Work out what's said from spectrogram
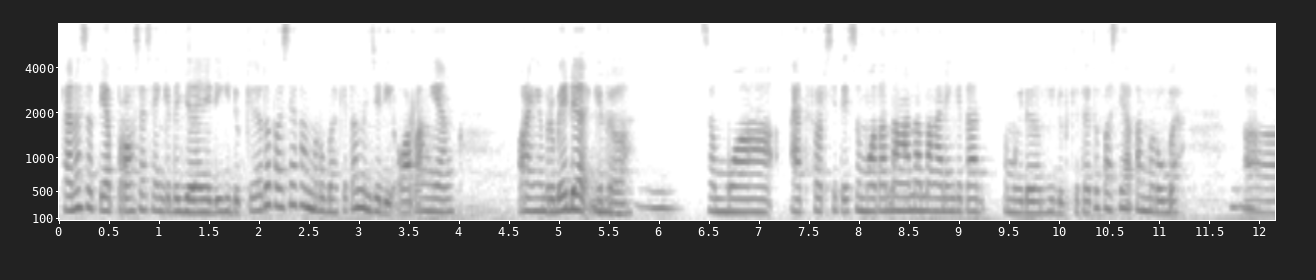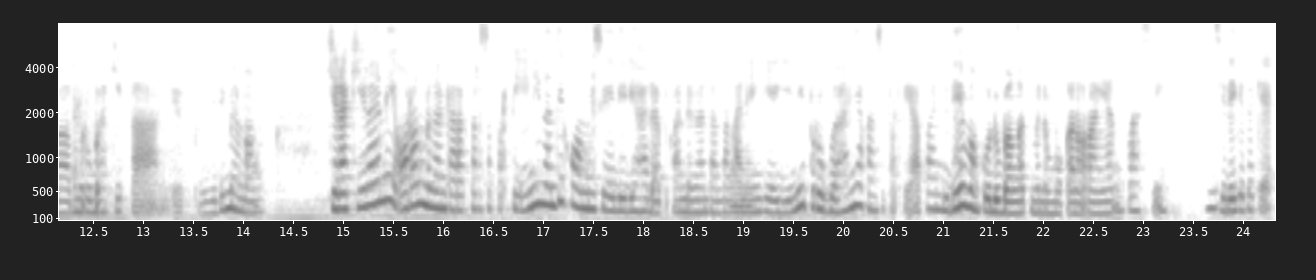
karena setiap proses yang kita jalani di hidup kita tuh pasti akan merubah kita menjadi orang yang orang yang berbeda gitu Hmm. loh Mm. Semua adversity semua tantangan-tantangan yang kita temui dalam hidup kita itu pasti akan merubah uh, merubah kita gitu. Jadi memang kira-kira nih orang dengan karakter seperti ini nanti kalau misalnya dia dihadapkan dengan tantangan yang kayak gini perubahannya akan seperti apa nih? Jadi emang kudu banget menemukan orang yang pas sih. Jadi kita kayak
